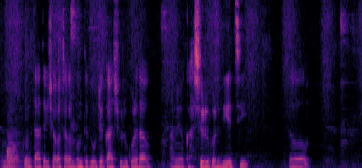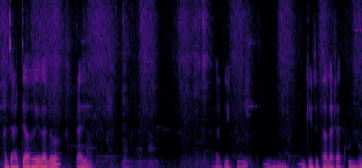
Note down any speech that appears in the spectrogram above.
তোমরা তাড়াতাড়ি সকাল সকাল ঘুম থেকে উঠে কাজ শুরু করে দাও। আমিও কাজ শুরু করে দিয়েছি। তো ঝাড় দেওয়া হয়ে গেল প্রায় এবার একটু গেটের তালাটা খুলবো।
